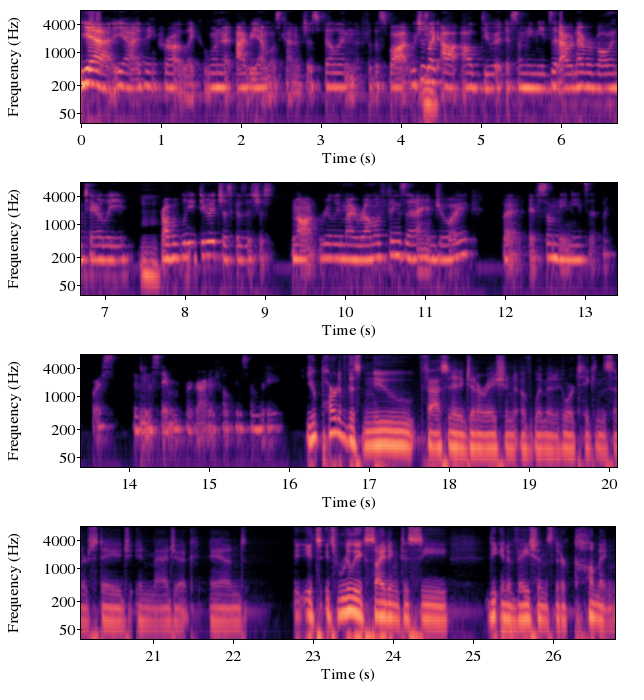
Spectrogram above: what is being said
Yeah, yeah. I think for like when IBM was kind of just fill in for the spot, which is yeah. like I'll, I'll, do it if somebody needs it. I would never voluntarily mm-hmm. probably do it just because it's just not really my realm of things that I enjoy. But if somebody needs it, like of course, in the same regard of helping somebody you're part of this new fascinating generation of women who are taking the center stage in magic and it's it's really exciting to see the innovations that are coming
